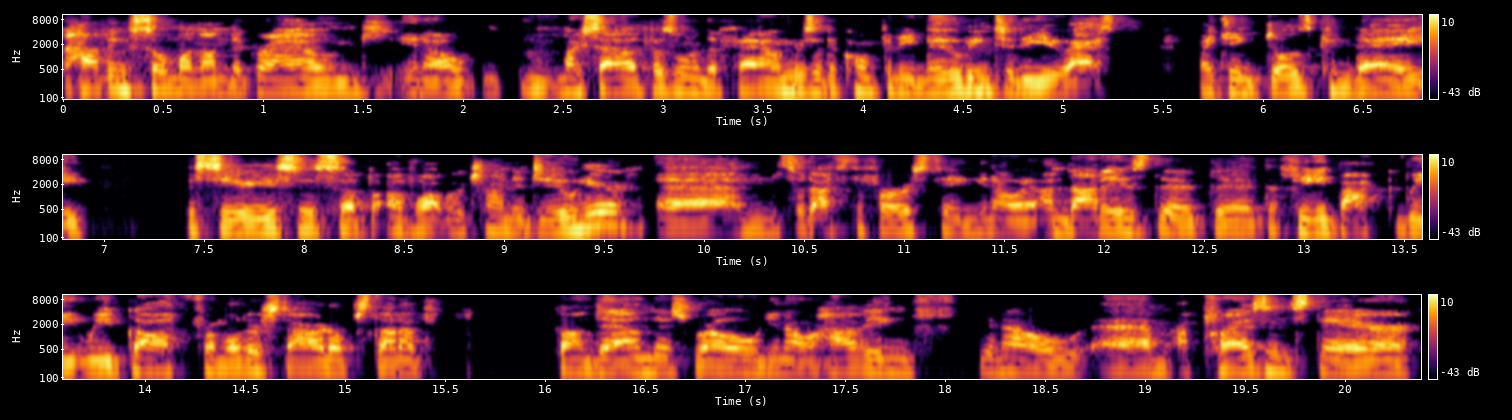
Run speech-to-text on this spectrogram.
having someone on the ground, you know, myself as one of the founders of the company moving to the US, I think does convey the seriousness of, of what we're trying to do here. Um, so that's the first thing, you know, and that is the the, the feedback we, we've got from other startups that have gone down this road, you know, having, you know, um, a presence there,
